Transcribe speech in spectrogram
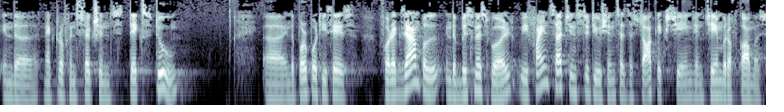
in the nectar of instructions text two, uh, in the purport he says, for example, in the business world, we find such institutions as the stock exchange and chamber of commerce.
